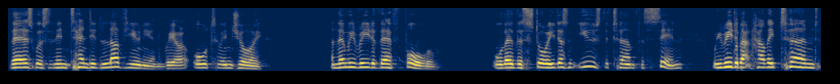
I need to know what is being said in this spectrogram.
Theirs was an intended love union we are all to enjoy. And then we read of their fall. Although the story doesn't use the term for sin, we read about how they turned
